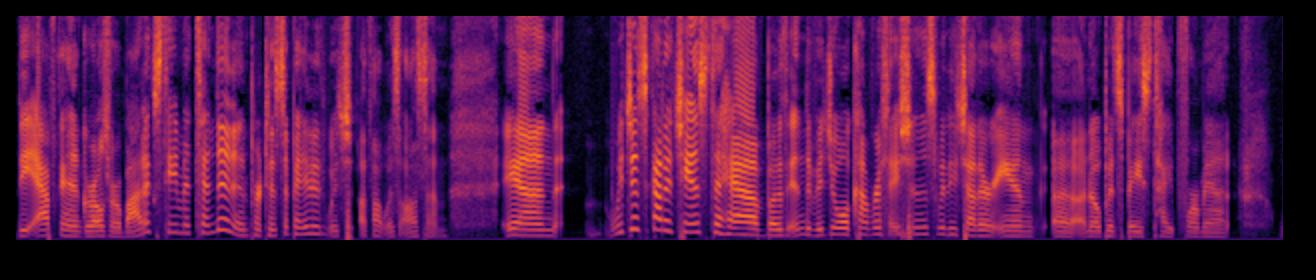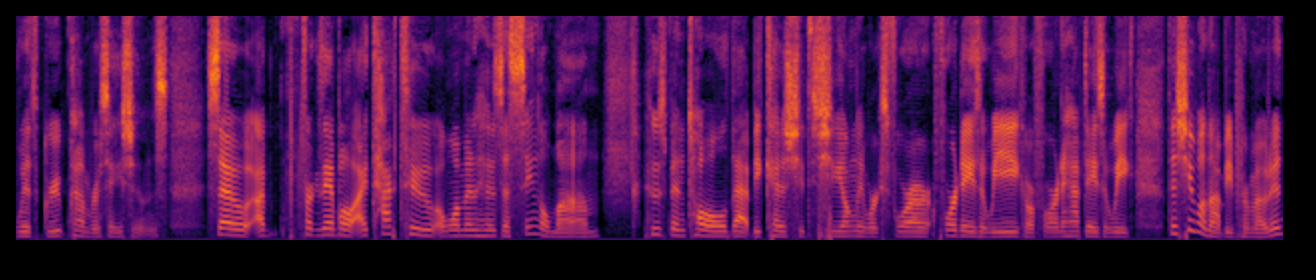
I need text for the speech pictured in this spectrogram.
The Afghan girls robotics team attended and participated, which I thought was awesome. And we just got a chance to have both individual conversations with each other and uh, an open space type format with group conversations. So, uh, for example, I talked to a woman who's a single mom who's been told that because she she only works four four days a week or four and a half days a week, that she will not be promoted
